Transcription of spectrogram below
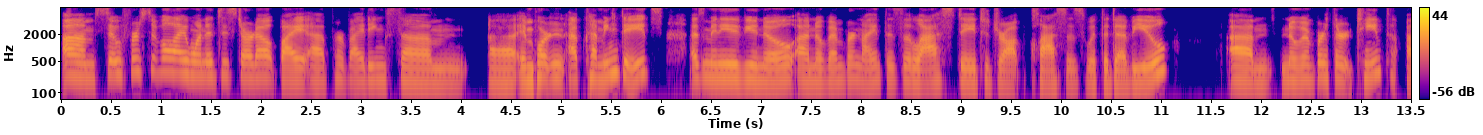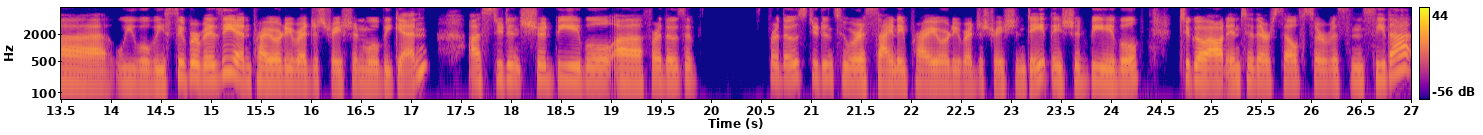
Um, so first of all, I wanted to start out by uh, providing some uh, important upcoming dates. As many of you know, uh, November 9th is the last day to drop classes with the W. Um, November 13th, uh, we will be super busy and priority registration will begin. Uh, students should be able, uh, for those of for those students who were assigned a priority registration date, they should be able to go out into their self-service and see that.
